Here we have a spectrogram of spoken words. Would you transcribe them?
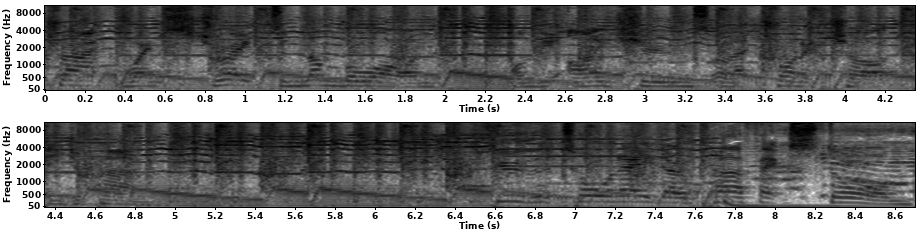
Track went straight to number one on the iTunes electronic chart in Japan. Through the tornado perfect storm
